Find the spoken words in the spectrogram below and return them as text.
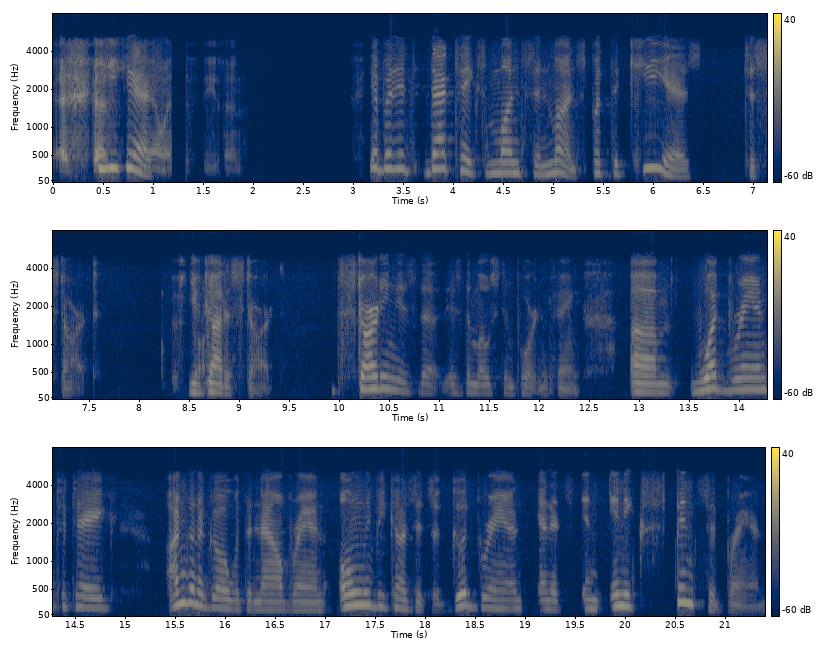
especially yes. now in the season. Yeah, but it, that takes months and months. But the key is to start. start. You've got to start. Starting is the is the most important thing. Um, what brand to take? I'm going to go with the Now brand only because it's a good brand and it's an inexpensive brand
